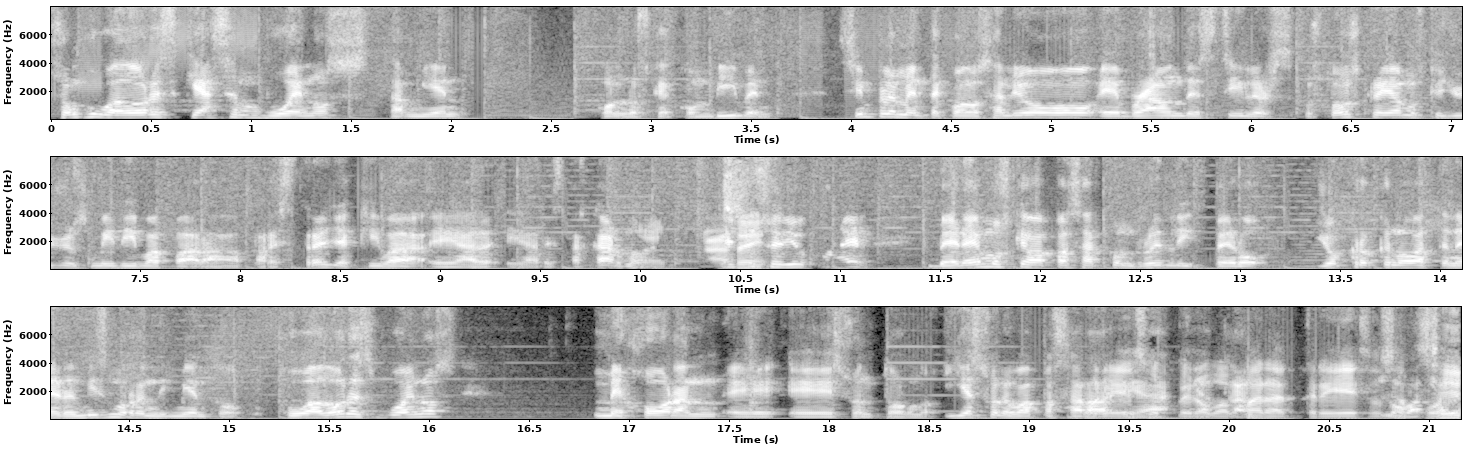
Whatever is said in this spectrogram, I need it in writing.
son jugadores que hacen buenos también con los que conviven. Simplemente cuando salió eh, Brown de Steelers, pues todos creíamos que Juju Smith iba para, para estrella, que iba eh, a, eh, a destacar, ¿no? ¿Qué Sí. sucedió con él? Veremos qué va a pasar con Ridley, pero yo creo que no va a tener el mismo rendimiento. Jugadores buenos mejoran eh, eh, su entorno y eso le va a pasar Por a, eso, a- pero a va para tres, o sea, va a por la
